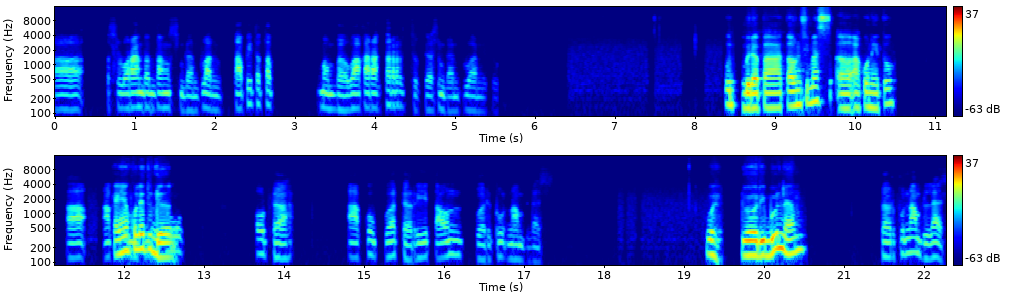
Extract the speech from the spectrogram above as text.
eee, keseluruhan tentang 90-an, tapi tetap membawa karakter Jogja 90-an itu. Udah berapa tahun sih Mas, eee, akun itu? Eee, Kayaknya aku akun lihat udah udah aku buat dari tahun 2016. Wih, 2006? 2016.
